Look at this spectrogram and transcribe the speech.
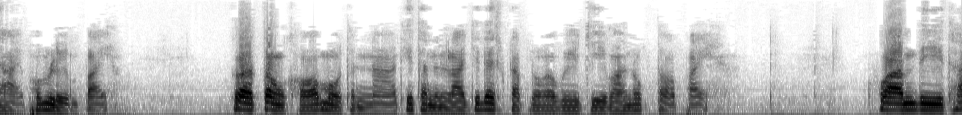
ได้ ผมลืมไป ก็ต้องขอโมทนาที่ท่านหลายจะได้กลับลงอเวจีมานกต่อไป ความดีถ้า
